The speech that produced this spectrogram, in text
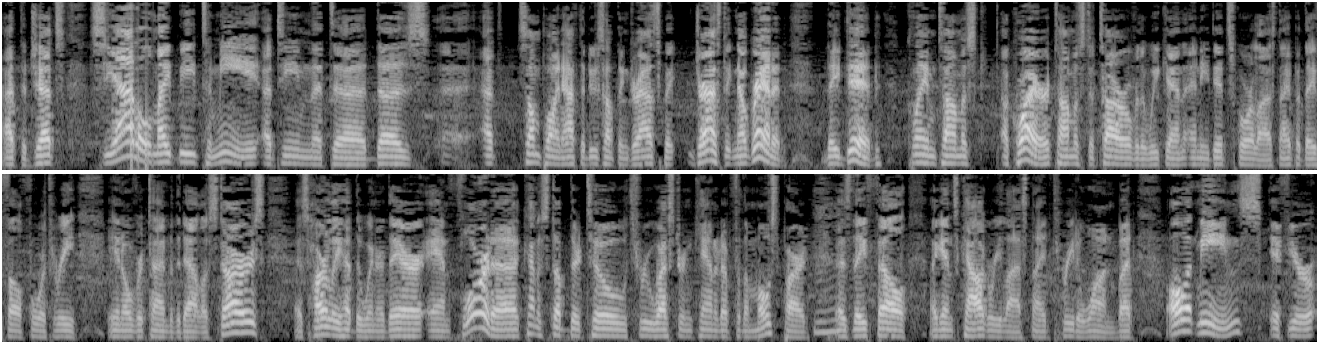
at the Jets. Seattle might be, to me, a team that uh, does uh, at some point have to do something drastic. drastic. Now, granted, they did claim Thomas, acquire Tomas Tatar over the weekend, and he did score last night, but they fell 4 3 in overtime to the Dallas Stars as Harley had the winner there. And Florida kind of stubbed their toe through Western Canada for the most part as they fell against Calgary last night 3 to 1. But all it means, if you're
